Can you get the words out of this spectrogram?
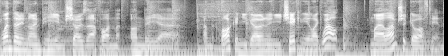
1:39 p.m. shows up on the on the uh, on the clock, and you go in and you check, and you're like, well, my alarm should go off then.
